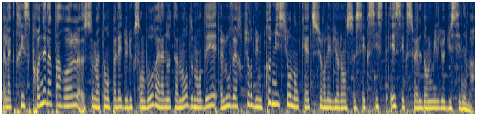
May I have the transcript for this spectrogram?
L'actrice prenait la parole ce matin au Palais du Luxembourg. Elle a notamment demandé l'ouverture d'une commission d'enquête sur les violences sexistes et sexuelles dans le milieu du cinéma.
